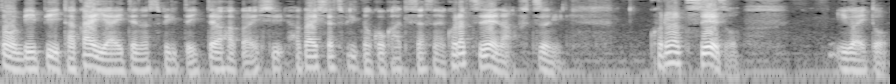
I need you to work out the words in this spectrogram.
最も BP 高い相手のスピリット一体を破壊し、破壊したスピリットの効果を発揮させない。これは強えな、普通に。これは強えぞ。意外と。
